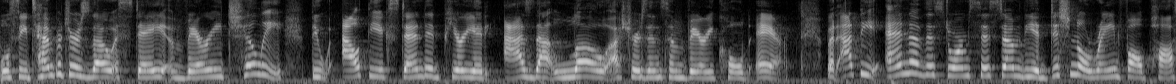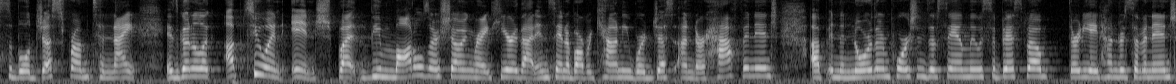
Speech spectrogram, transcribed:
We'll see temperatures, though, stay very chilly throughout the extended period as that low ushers in some very cold air. But at the end of the storm system, the additional rainfall possible just from tonight is going to look up to an inch. But the models are showing right here that in Santa Barbara County, we're just under half an inch. Up in the northern portions of San Luis Obispo, 38 hundredths of an inch,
